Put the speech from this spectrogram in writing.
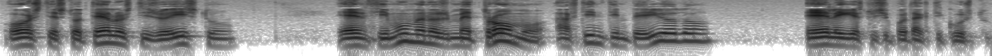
ώστε στο τέλος της ζωής του, ενθυμούμενος με τρόμο αυτήν την περίοδο, έλεγε στους υποτακτικούς του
